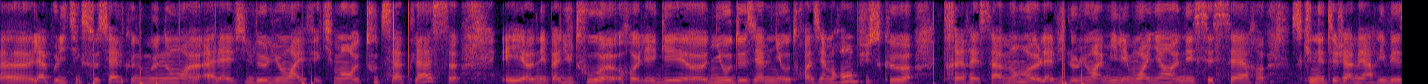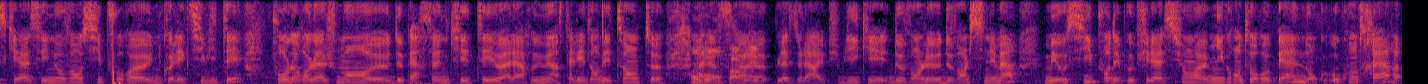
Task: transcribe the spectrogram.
euh, la politique sociale que nous menons euh, à la ville de Lyon a effectivement toute sa place et n'est pas du tout reléguée ni au deuxième ni au troisième rang, puisque très récemment, la ville de Lyon a mis les moyens nécessaires, ce qui n'était jamais arrivé, ce qui est assez innovant aussi pour une collectivité, pour le relogement de personnes qui étaient à la rue, installées dans des tentes à la fois place de la République et devant le, devant le cinéma, mais aussi pour des populations euh, migrantes européennes. Donc au contraire,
